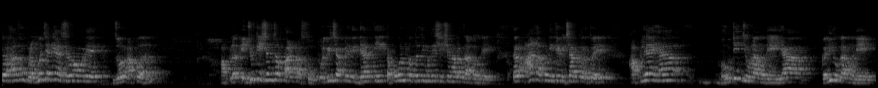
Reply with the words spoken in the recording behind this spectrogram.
तर हा जो ब्रह्मचारी आश्रमामध्ये जो आपण आपलं एज्युकेशनचा पार्ट असतो पूर्वीचे आपले विद्यार्थी तपोवन पद्धतीमध्ये शिक्षणाला जात होते तर आज आपण इथे विचार करतोय आपल्या ह्या भौतिक जीवनामध्ये ह्या कलियुगामध्ये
